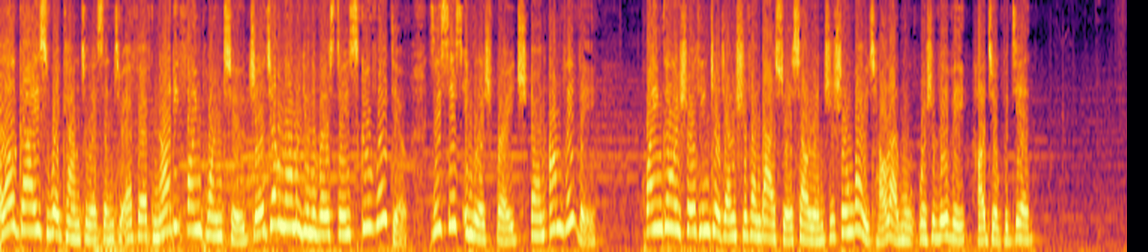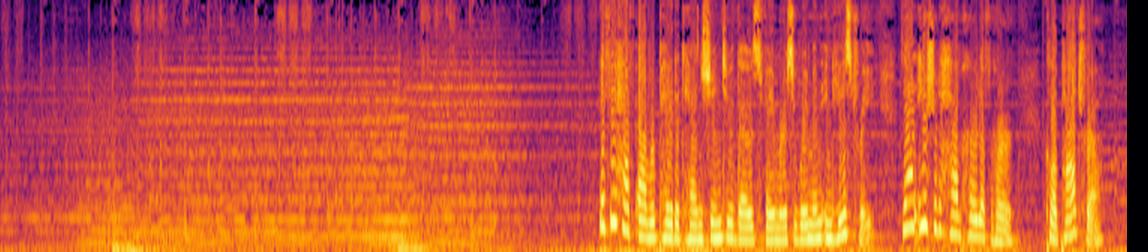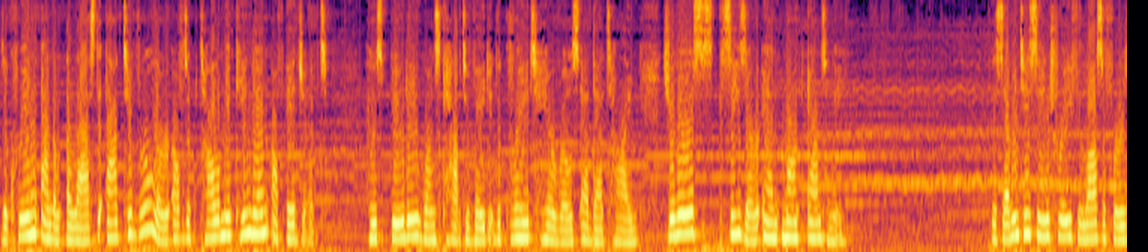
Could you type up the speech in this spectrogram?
Hello guys, welcome to listen to FM 95.2 Zhejiang Normal University School Radio. This is English Bridge and I'm Vivi. 欢迎各位收听浙江师范大学校园之声外语桥栏目，我是 Vivi，好久不见。If you have ever paid attention to those famous women in history, then you should have heard of her. Cleopatra, the queen and the last active ruler of the Ptolemaic kingdom of Egypt, whose beauty once captivated the great heroes at that time, Julius Caesar and Mark Antony. The 17th century philosopher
